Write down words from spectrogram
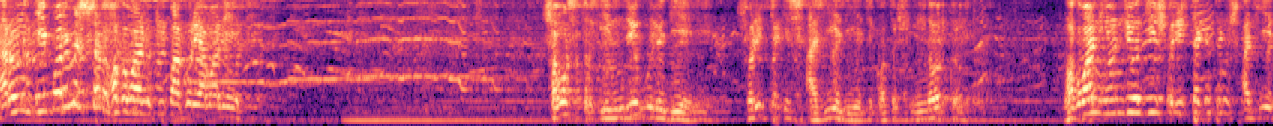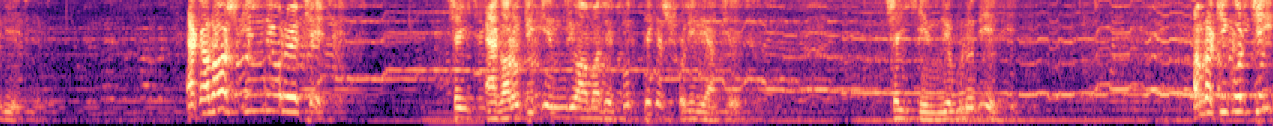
কারণ যে পরমেশ্বর ভগবান কৃপা করে আমাদের সমস্ত ইন্দ্রিয়গুলো দিয়ে শরীরটাকে সাজিয়ে দিয়েছে, কত সুন্দর করে। ভগবান ইন্দ্রিয় দিয়ে শরীরটাকে পুরো সাজিয়ে দিয়েছে। একাদশ ইন্দ্রিয় রয়েছে। সেই এগারোটি ইন্দ্রিয় আমাদের প্রত্যেকের শরীরে আছে। সেই ইন্দ্রিয়গুলো দিয়ে আমরা কি করছি?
